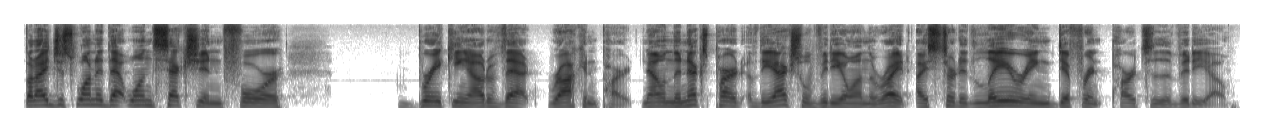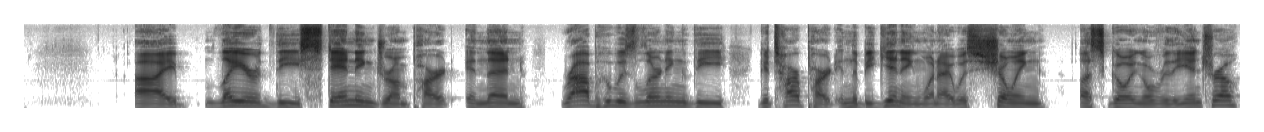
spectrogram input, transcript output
But I just wanted that one section for breaking out of that rockin' part. Now, in the next part of the actual video on the right, I started layering different parts of the video. I layered the standing drum part and then Rob, who was learning the guitar part in the beginning when I was showing us going over the intro,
